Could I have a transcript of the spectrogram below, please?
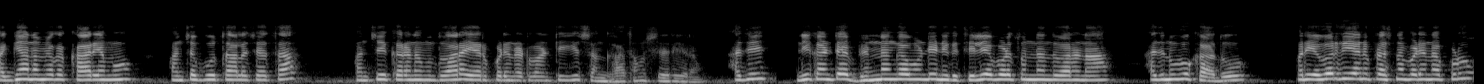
అజ్ఞానం యొక్క కార్యము పంచభూతాల చేత పంచీకరణము ద్వారా ఏర్పడినటువంటి ఈ సంఘాతం శరీరం. అది నీకంటే భిన్నంగా ఉండి నీకు తెలియబడుతున్నందువలన అది నువ్వు కాదు. మరి ఎవరిది అని ప్రశ్న పడినప్పుడు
